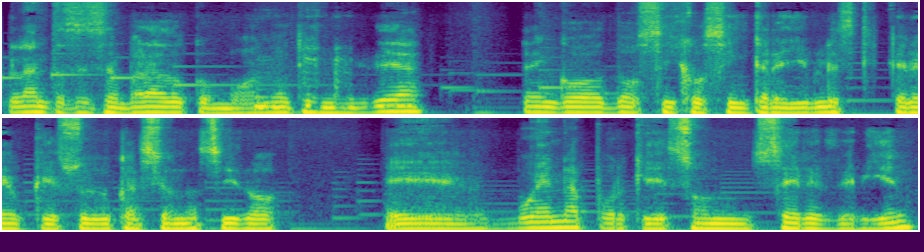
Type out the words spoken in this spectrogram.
Plantas he sembrado como no tengo ni idea. Tengo dos hijos increíbles que creo que su educación ha sido eh, buena porque son seres de bien.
